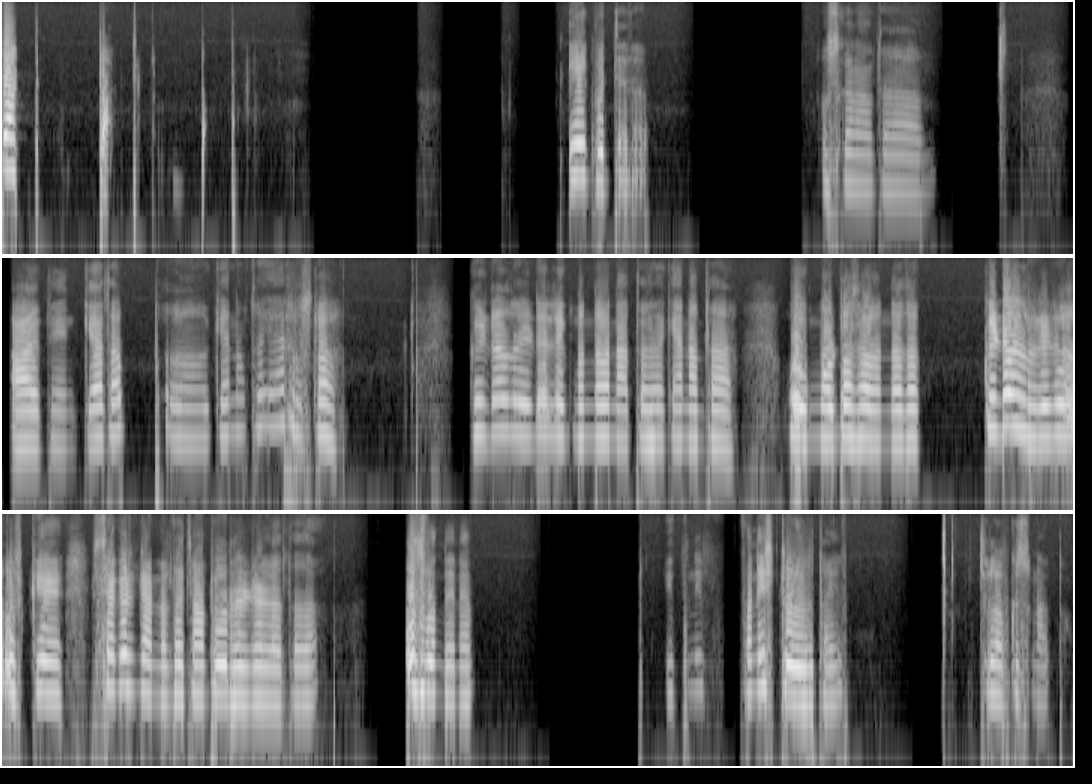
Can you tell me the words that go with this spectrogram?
بٹ بٹ ایک بچہ تھا۔ اس کا نام تھا آئی تھنک کیا تھا؟ کیا نام تھا یار اس کا؟ کڈل ریڈل ایک بندہ بناتا تھا۔ کیا نام تھا؟ وہ موٹا سا بندہ تھا۔ کڈل ریڈل اس کے سیکنڈ چینل تھا جہاں پہ وہ ریڈل رہتا تھا۔ اس بندے نے اتنی فنی اسٹوری بتائی۔ چلو آپ کو سناتا ہوں۔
